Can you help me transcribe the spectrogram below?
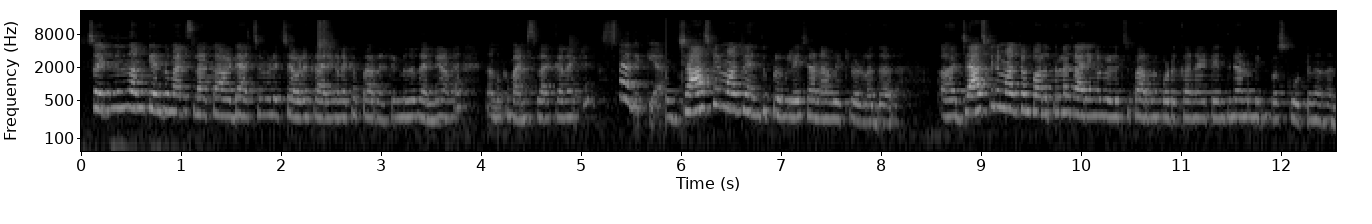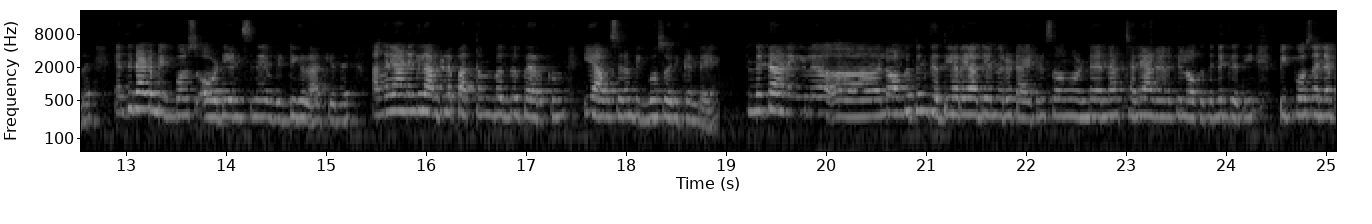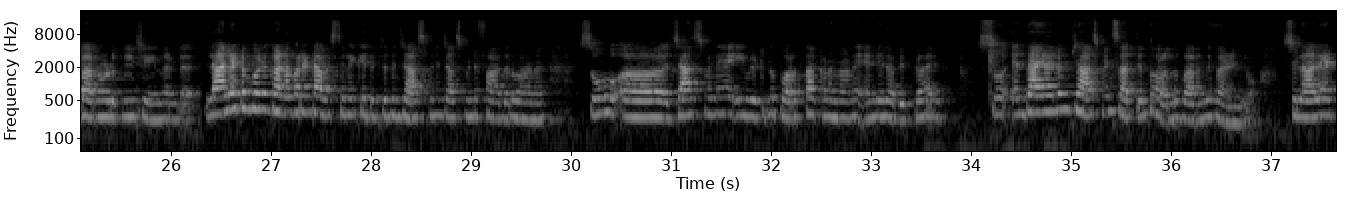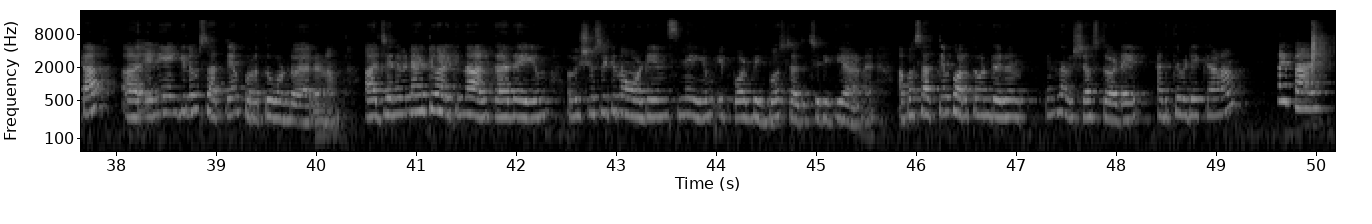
സോ ഇതിൽ നിന്ന് നമുക്ക് എന്ത് മനസ്സിലാക്കാം? അവരുടെ അച്ഛൻ വിളിച്ച് അവളുടെ കാര്യങ്ങളൊക്കെ പറഞ്ഞിട്ടുണ്ടെന്ന് തന്നെയാണ് നമുക്ക് മനസ്സിലാക്കാനായിട്ട് സാധിക്കുക. ജാസ്മിൻ മാത്രം എന്ത് പ്രിവിലേജ് ആണ് ആ വീട്ടിലുള്ളത്? ജാസ്മിന് മാത്രം പുറത്തുള്ള കാര്യങ്ങൾ വിളിച്ച് പറഞ്ഞു കൊടുക്കാനായിട്ട് എന്തിനാണ് ബിഗ് ബോസ് കൂട്ടുനിന്നത് എന്തിനാണ് ബിഗ് ബോസ് ഓഡിയൻസിനെ വിഡ്ഢികളാക്കിയത്? അങ്ങനെയാണെങ്കിൽ അവരുടെ പത്തൊമ്പത് പേർക്കും ഈ അവസരം ബിഗ് ബോസ് ഒരുക്കണ്ടേ? എന്നിട്ടാണെങ്കിൽ ലോകത്തിന് ഗതി അറിയാതെ എന്നൊരു ടൈറ്റിൽ സോങ് ഉണ്ട്. എന്നാൽ ചില ആളുകൾക്ക് ലോകത്തിന്റെ ഗതി ബിഗ് ബോസ് തന്നെ പറഞ്ഞു കൊടുക്കുകയും ചെയ്യുന്നുണ്ട്. ലാലേട്ടൻ പോലും കണം പറയേണ്ട അവസ്ഥയിലേക്ക് എത്തിച്ചത് ജാസ്മിനും ജാസ്മിന്റെ ഫാദറുമാണ് സോ ജാസ്മിനെ ഈ വീട്ടിൽ നിന്ന് പുറത്താക്കണം എന്നാണ് എന്റെ ഒരു അഭിപ്രായം. സോ എന്തായാലും ജാസ്മിൻ സത്യം തുറന്നു പറഞ്ഞു കഴിഞ്ഞു. സോ ലാലേട്ട ഇനിയെങ്കിലും സത്യം പുറത്തു കൊണ്ടുവരണം. ജനുവിനായിട്ട് കളിക്കുന്ന ആൾക്കാരെയും വിശ്വസിക്കുന്ന ഓഡിയൻസിനെയും ഇപ്പോൾ ബിഗ് ബോസ് ചതിച്ചിരിക്കുകയാണ്. അപ്പോൾ സത്യം പുറത്തു കൊണ്ടുവരും എന്ന വിശ്വാസത്തോടെ അടുത്ത വീഡിയോ കാണാം. Bye bye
